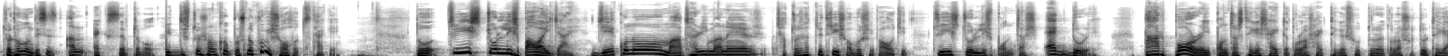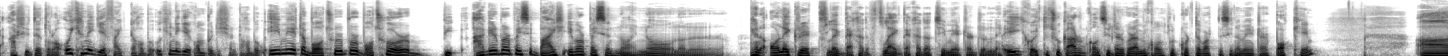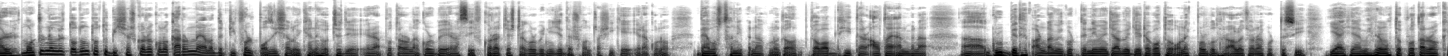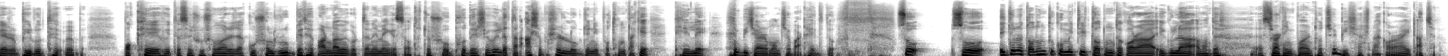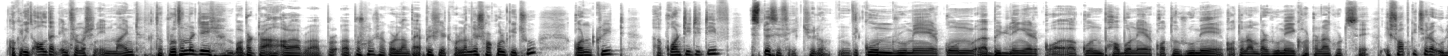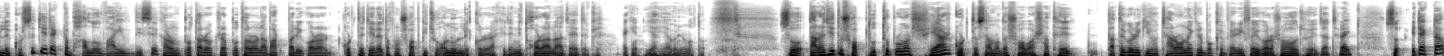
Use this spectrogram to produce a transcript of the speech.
ছোট বোন দিস ইজ আনঅ্যাকসেপ্টেবল নির্দিষ্ট সংখ্যক প্রশ্ন খুবই সহজ থাকে। তো ত্রিশ চল্লিশ পাওয়াই যায়। যে কোনো মাঝারি মানের ছাত্রছাত্রী ত্রিশ অবশ্যই পাওয়া উচিত। ত্রিশ চল্লিশ পঞ্চাশ এক দৌড়ে। তারপর এই পঞ্চাশ থেকে ষাটে তোলা, ষাট থেকে সত্তরে তোলা, সত্তর থেকে আশিতে তোলা, ওইখানে গিয়ে ফাইটটা হবে, ওইখানে গিয়ে কম্পিটিশনটা হবে। এই মেয়েটা বছর পর বছর আগের বার পাইছে বাইশ, এবার পাইছে নয়। নো নো নো অনেক রেড ফ্ল্যাগ দেখা ফ্ল্যাগ দেখা যাচ্ছে মেয়েটার জন্য। এই কিছু কারণ কনসিডার করে আমি কনক্লুড করতে পারতেছি না মেয়েটার পক্ষে। আর মন্ত্রণালয়ের তদন্ত তো বিশ্বাস করার কোনো কারণ নেই। আমাদের ডিফল্ট পজিশন ওইখানে হচ্ছে যে এরা প্রতারণা করবে, এরা সেভ করার চেষ্টা করবে, নিজেদের সন্ত্রাসীকে এরা কোনো ব্যবস্থা নেবে না, কোনো জবাব- জবাবদিহিতার আওতায় আনবে না। গ্রুপ বেঁধে পান্ডামি করতে নেমে যাবে, যেটা গত অনেক পর্ব ধরে আলোচনা করতেছি। ইয়াহি আমিনের মতো প্রতারকের বিরুদ্ধে পক্ষে হইতেছে সুষমার যা কুশল গ্রুপ বেঁধে পান্ডামি করতে নেমে গেছে, অথচ সভ্য দেশে হইলে তার আশেপাশের লোকজনই প্রথম তাকে ঠেলে বিচারের মঞ্চে পাঠিয়ে দিত। সো সো এই জন্য তদন্ত কমিটির তদন্ত করা, এগুলা আমাদের স্টার্টিং পয়েন্ট হচ্ছে বিশ্বাস না করা রাইট আচ্ছা okay with all that information in mind তো প্রথমের যে ব্যাপারটা প্রশংসা করলাম বা অ্যাপ্রিসিয়েট করলাম যে সকল কিছু কনক্রিট কোয়ান্টিটেটিভ স্পেসিফিক ছিল। যে কোন রুমের, কোন বিল্ডিংয়ের কোন ভবনের কত রুমে, কত নাম্বার রুমে ঘটনা ঘটছে সব কিছুরা উল্লেখ করছে যেটা একটা ভালো ভাইভ দিছে, কারণ প্রতারকরা প্রতারণা, বাটপারি করার, করতে চাইলে তখন সব কিছু অনুল্লেখ করে রাখে, জানি ধরা না যায় এদেরকে দেখেন ইয়াহিয়ামের মতো। সো তারা যেহেতু সব তথ্য প্রমাণ শেয়ার করতেছে আমাদের সবার সাথে, তাতে করে কি হচ্ছে? আর অনেকের পক্ষে ভেরিফাই করা সহজ হয়ে যাচ্ছে রাইট সো এটা একটা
